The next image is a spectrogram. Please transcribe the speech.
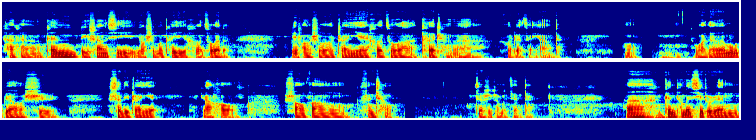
看看跟吕商系有什么可以合作的，比方说专业合作、课程啊，或者怎样的。”我的目标是设立专业，然后双方分成，就是这么简单。啊，跟他们系主任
